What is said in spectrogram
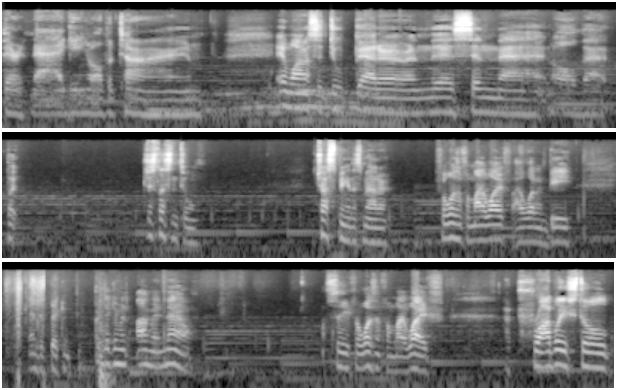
they're nagging all the time and want us to do better and this and that and all that. But just listen to them. Trust me in this matter. If it wasn't for my wife, I wouldn't be in the predicament I'm in now. See, if it wasn't for my wife, I'd probably still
